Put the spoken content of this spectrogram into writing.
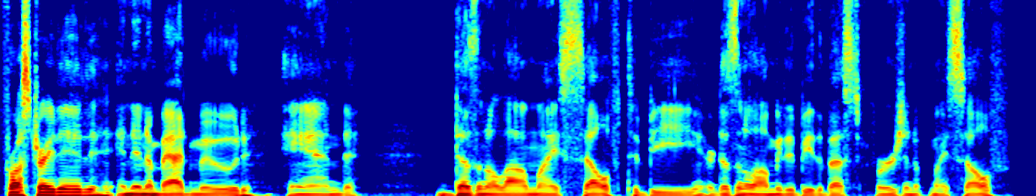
frustrated and in a bad mood, and doesn't allow myself to be, or doesn't allow me to be the best version of myself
